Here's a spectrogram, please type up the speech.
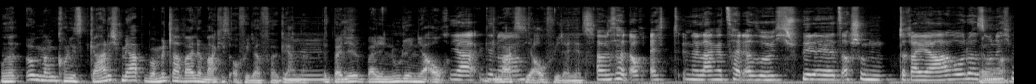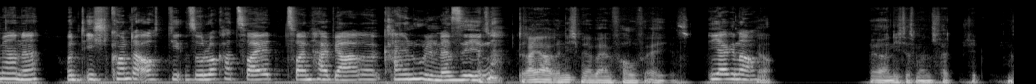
und dann irgendwann konnte ich es gar nicht mehr ab, aber mittlerweile mag ich es auch wieder voll gerne. Mhm. Bei dir, bei den Nudeln ja auch. Ja, Du genau. magst die ja auch wieder jetzt. Aber das hat auch echt eine lange Zeit. Also ich spiele ja jetzt auch schon drei Jahre oder so Ja. nicht mehr, ne? Und ich konnte auch die, so locker zwei, zweieinhalb Jahre keine Nudeln mehr sehen. Also drei Jahre nicht mehr beim VfL jetzt. ja, genau. Ja. Ja, nicht, dass man es falsch versteht, ich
